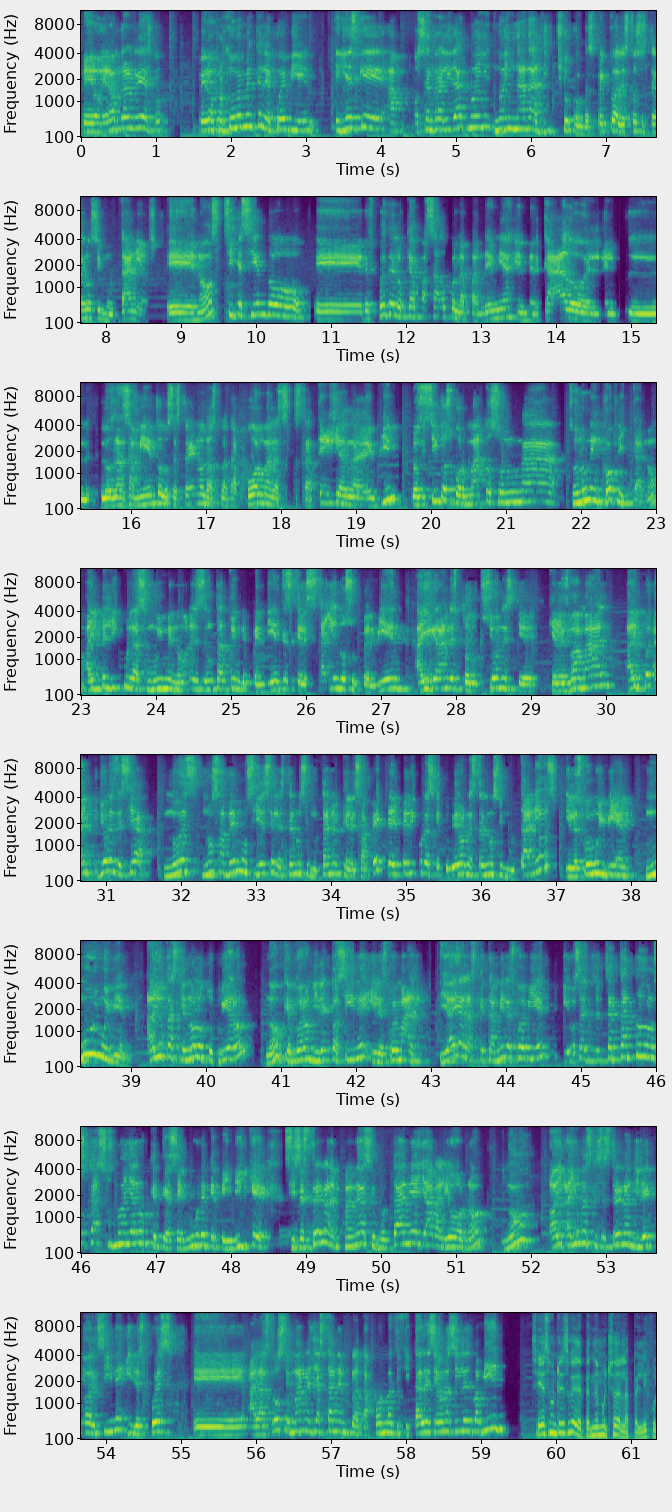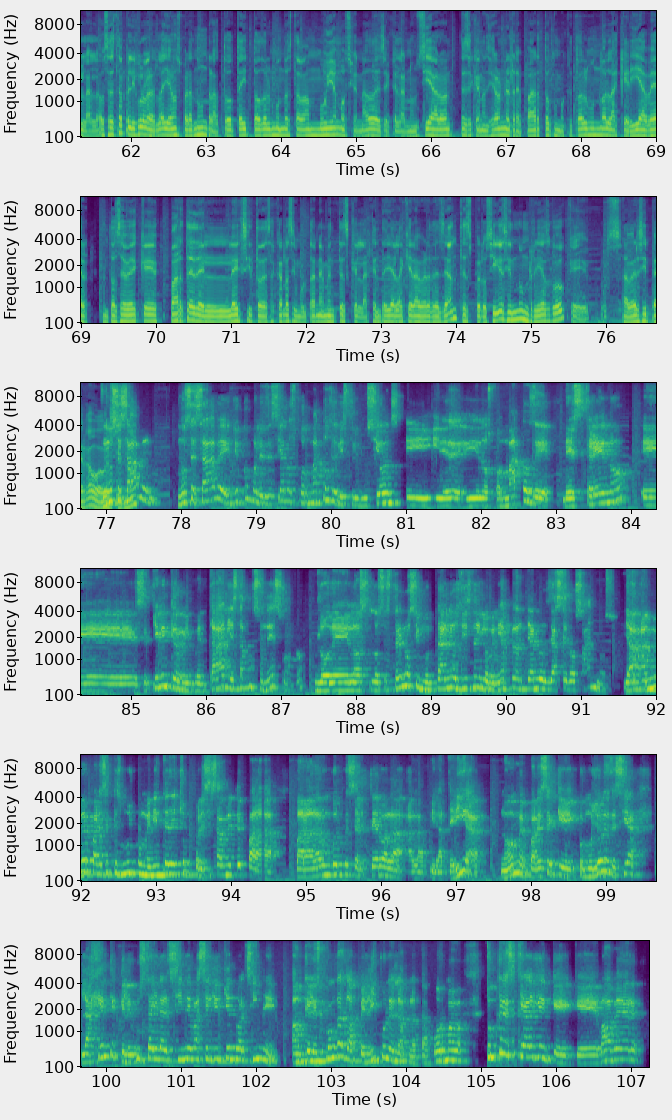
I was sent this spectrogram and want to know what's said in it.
Pero era un gran riesgo, pero afortunadamente le fue bien. Y es que, o sea, en realidad no hay, no hay nada dicho con respecto a estos estrenos simultáneos, eh, ¿no? Sigue siendo, eh, después de lo que ha pasado con la pandemia, el mercado, el- el- el- los lanzamientos, los estrenos, las plataformas, las estrategias, la- en fin, los distintos formatos son una, son una incógnita, ¿no? Hay películas muy menores, un tanto independientes, que les está yendo súper bien, hay grandes producciones que, que les va mal, hay, hay- yo les decía, no, es, no sabemos si es el estreno simultáneo el que les afecte, hay películas que tuvieron estrenos simultáneos y les fue muy bien, muy, muy bien. Hay otras que no lo tuvieron, ¿no? Que fueron directo a cine y les fue mal. Y hay a las que también les fue bien, y, o sea, están todos los casos, no hay algo que te asegure, que te indique si se estrena de manera simultánea, ya valió, ¿no? No, hay, hay unas que se estrenan directo al cine y después eh, a las dos semanas ya están en plataformas digitales y aún así les va bien. Sí, es un riesgo y depende mucho de la película. La- O sea, esta película la verdad la llevamos esperando un ratote y todo el mundo estaba muy emocionado desde que la anunciaron, desde que anunciaron el reparto, como que todo el mundo la quería ver. Entonces ve que parte del éxito de sacarla simultáneamente es que la gente ya la quiera ver desde antes, pero sigue siendo un riesgo que, pues, a ver si pega o a ver No si se no. sabe, no se sabe. Yo como les decía, los formatos de distribución y, y y los formatos de, estreno eh, se tienen que reinventar y estamos en eso, ¿no? Lo de los, los estrenos simultáneos, Disney lo venía planteando desde hace dos años. Ya, a mí me parece que es muy conveniente, de hecho, precisamente para, para dar un golpe certero a la, piratería, ¿no? Me parece que, como yo les decía, la gente que le gusta ir al cine va a seguir yendo al cine, aunque les pongas la película en la plataforma. ¿Tú crees que alguien que, que va a ver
